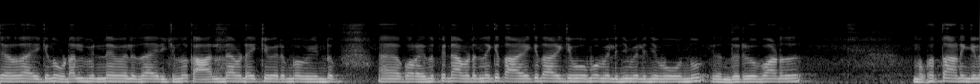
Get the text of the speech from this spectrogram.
ചെറുതായിരിക്കുന്നു ഉടൽ പിന്നെ വലുതായിരിക്കുന്നു കാലിന്റെ അവിടേക്ക് വരുമ്പോൾ വീണ്ടും കുറയുന്നു. പിന്നെ അവിടെ നിന്നേക്ക് താഴേക്ക് താഴേക്ക് പോകുമ്പോൾ മെലിഞ്ഞു മെലിഞ്ഞു പോകുന്നു. ഇതെന്ത് രൂപമാണിത്? മുഖത്താണെങ്കിൽ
